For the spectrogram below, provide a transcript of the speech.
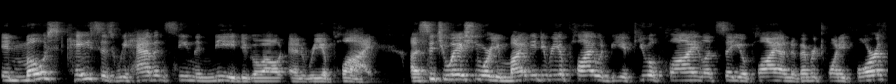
in most cases, we haven't seen the need to go out and reapply. A situation where you might need to reapply would be if you apply, let's say you apply on November 24th,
